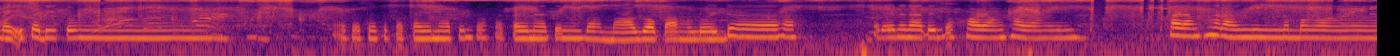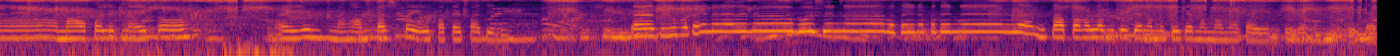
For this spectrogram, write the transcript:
may isa ditong ito, ito, ito, patayin natin to. Patayin natin ba? Magaw pa ang Lord. Ah. Patayin na natin to. Harang-harangin. Harang-harangin ng mga mga kulit na ito. Ayun, nanghampas pa eh. Patay pa din. Kaya tingin, patayin na natin na. Busin na. Patay na, patay na. Lan, tapang munti ka na, ka na mamatay. Munti ka na, munti ka na.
